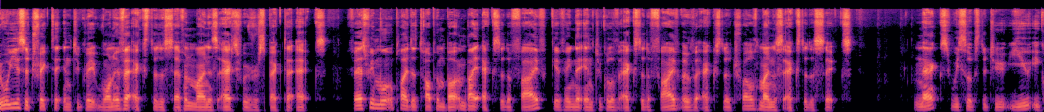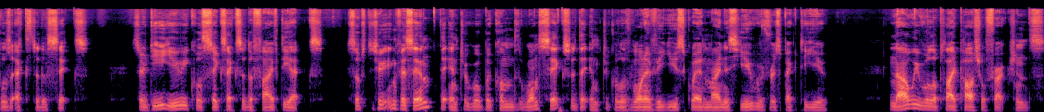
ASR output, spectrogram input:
We will use a trick to integrate 1 over x to the 7 minus x with respect to x. First we multiply the top and bottom by x to the 5, giving the integral of x to the 5 over x to the 12 minus x to the 6. Next, we substitute u equals x to the 6. So du equals 6x to the 5 dx. Substituting this in, the integral becomes 1 6 of the integral of 1 over u squared minus u with respect to u. Now we will apply partial fractions.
